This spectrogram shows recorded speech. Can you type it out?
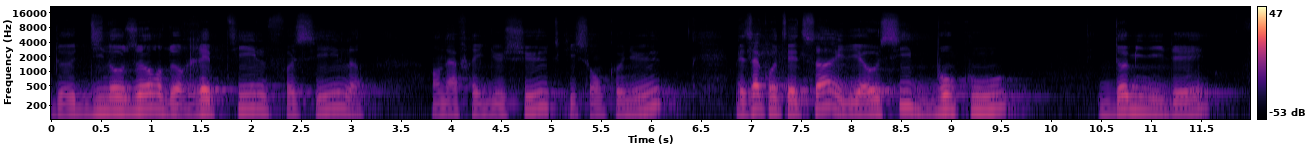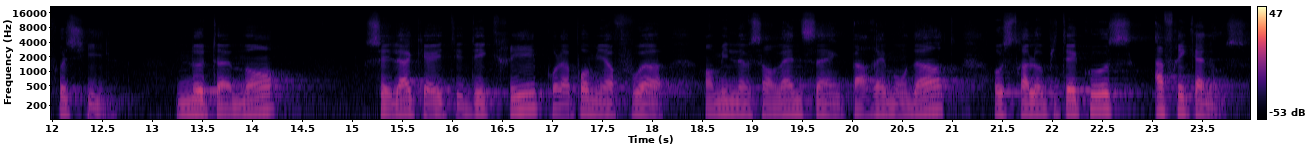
de dinosaures, de reptiles fossiles en Afrique du Sud qui sont connus. Mais à côté de ça, il y a aussi beaucoup d'hominidés fossiles. Notamment, c'est là qui a été décrit pour la première fois en 1925 par Raymond Dart, Australopithecus africanus.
